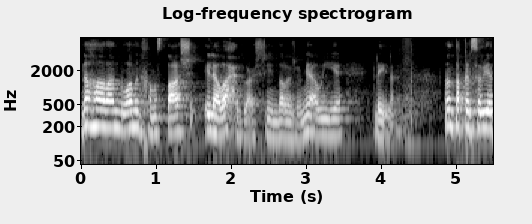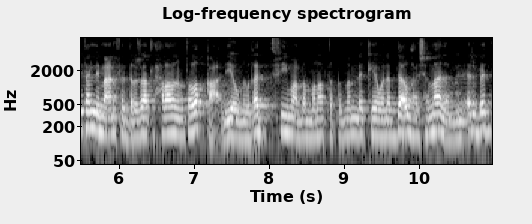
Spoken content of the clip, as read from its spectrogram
نهارا ومن 15 إلى 21 درجة مئوية ليلا. ننتقل سوية لمعرفة درجات الحرارة المتوقعة ليوم الغد في معظم مناطق المملكة ونبدأها شمالا من إربد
